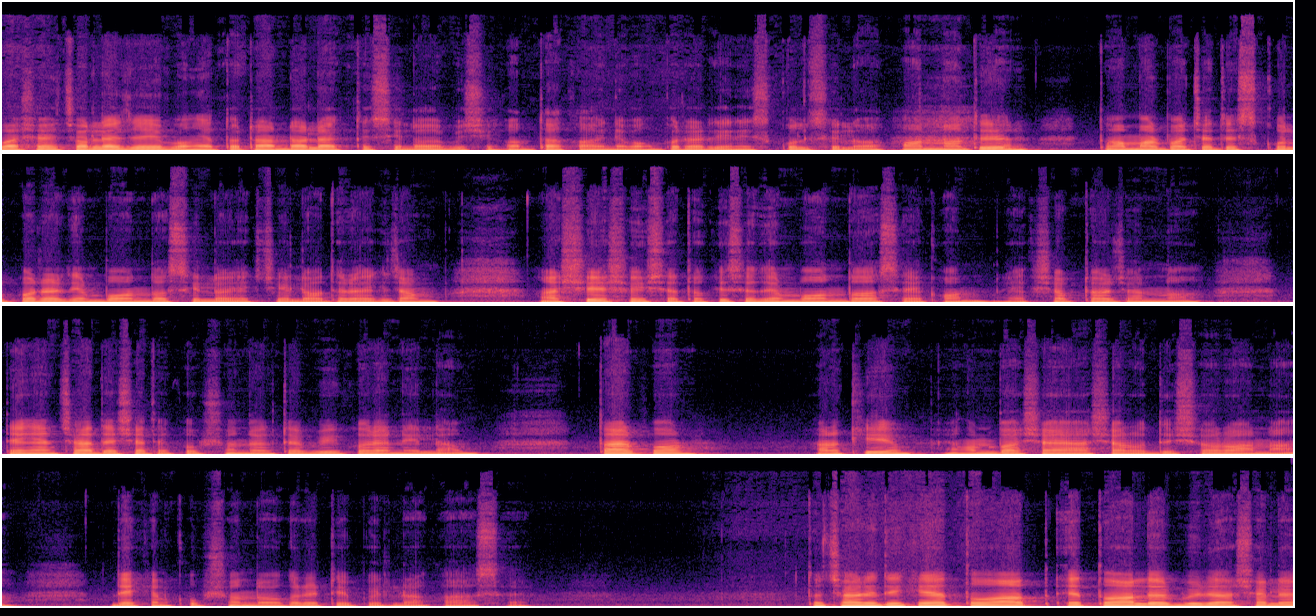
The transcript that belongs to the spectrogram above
বাসায় চলে যায় এবং এত ঠান্ডা লাগতেছিল, বেশিক্ষণ থাকা হয়নি এবং পরের দিন স্কুল ছিল অন্যদের। তো আমার বাচ্চাদের স্কুল পরের দিন বন্ধ ছিল। অ্যাকচুয়ালি ওদের এক্সাম শেষ হয়েছে, তো কিছুদিন বন্ধ আছে এখন, এক সপ্তাহের জন্য। দেখেন চাঁদের সাথে খুব সুন্দর একটা বিয়ে করে নিলাম। তারপর আর কি, এখন বাসায় আসার উদ্দেশ্য রানা দেখেন খুব সুন্দর করে টেবিল রাখা আছে। তো চারিদিকে এত এত আলের বিড়ে আসলে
